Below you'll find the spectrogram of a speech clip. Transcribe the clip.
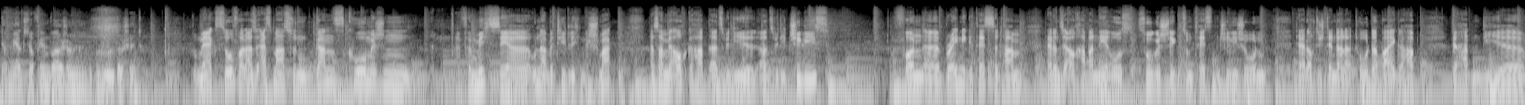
Da merkst du auf jeden Fall schon einen guten Unterschied. Du merkst sofort, also erstmal hast du einen ganz komischen, für mich sehr unappetitlichen Geschmack. Das haben wir auch gehabt, als wir die, als wir die Chilis von äh, Brainy getestet haben. Der hat uns ja auch Habaneros zugeschickt zum Testen, Chilischoten. Der hat auch die Stendalato dabei gehabt. Wir hatten die äh,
